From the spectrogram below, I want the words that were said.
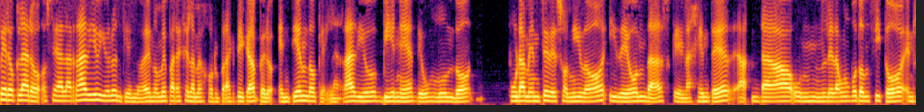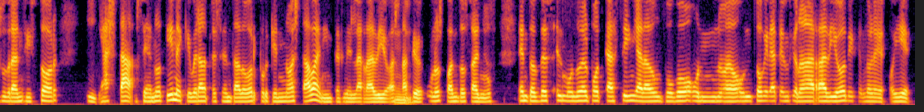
Pero claro, o sea, la radio yo lo entiendo, ¿eh? no me parece la mejor práctica, pero entiendo que la radio viene de un mundo puramente de sonido y de ondas que la gente ah, da un, le da un botoncito en su transistor y ya está. O sea, no tiene que ver al presentador porque no estaba en internet la radio hasta Ujú. hace unos cuantos años. Entonces, el mundo del podcasting le ha dado un poco un, un toque de atención a la radio diciéndole, oye,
